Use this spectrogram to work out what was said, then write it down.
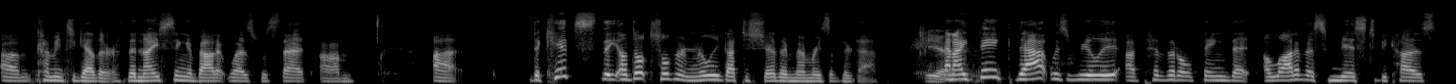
um, coming together, the nice thing about it was was that um, uh, the kids, the adult children, really got to share their memories of their dad. Yeah. And I think that was really a pivotal thing that a lot of us missed because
